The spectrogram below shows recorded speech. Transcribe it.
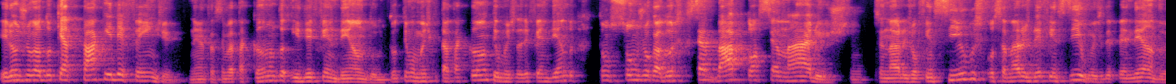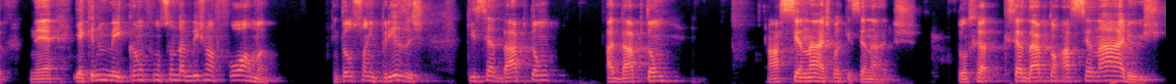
ele é um jogador que ataca e defende, né? Está sempre atacando e defendendo. Então tem momentos que está atacando, tem momentos que está defendendo. Então são jogadores que se adaptam a cenários, cenários ofensivos ou cenários defensivos, dependendo, né? E aqui no meio campo funciona da mesma forma. Então são empresas que se adaptam, adaptam a cenários, para que cenários? Então que se adaptam a cenários,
